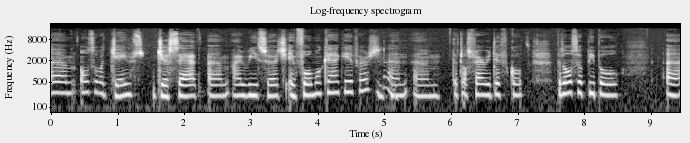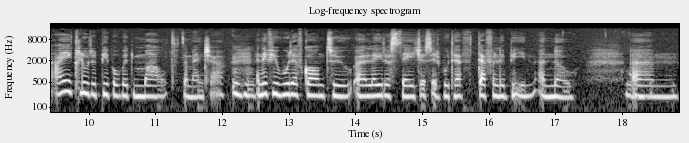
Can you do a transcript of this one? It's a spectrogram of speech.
Um, also, what James just said, um, I researched informal caregivers, mm-hmm. and um, that was very difficult. But also, people, uh, I included people with mild dementia. Mm-hmm. And if you would have gone to uh, later stages, it would have definitely been a no. Right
